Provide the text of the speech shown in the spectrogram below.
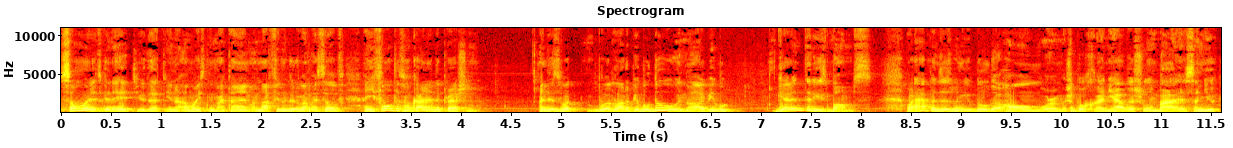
somewhere it's going to hit you that you know I'm wasting my time. I'm not feeling good about myself, and you fall into some kind of depression. And this is what, what a lot of people do, and a lot of people get into these bumps. What happens is when you build a home or a mishpucha and you have a shulim bias and you,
